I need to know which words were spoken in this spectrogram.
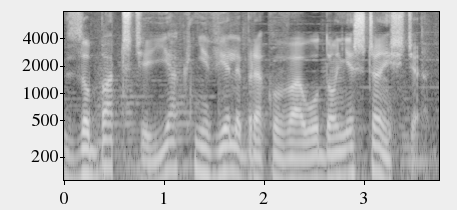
Zobaczcie, jak niewiele brakowało do nieszczęścia.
